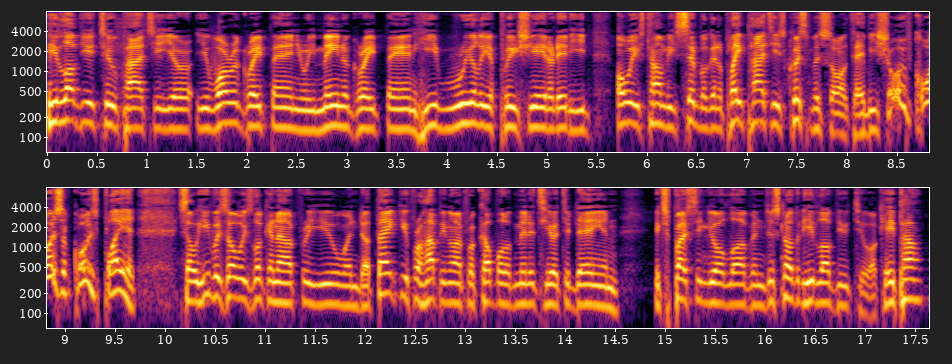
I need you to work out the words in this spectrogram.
He loved you too, Patsi. You're you were a great band. You remain a great band. He really appreciated it. He'd always tell me, "Sid, we're going to play Patsi's Christmas song today." Be sure, of course, of course, play it. So he was always looking out for you. And uh, thank you for hopping on for a couple of minutes here today and expressing your love. And just know that he loved you too. Okay, pal.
